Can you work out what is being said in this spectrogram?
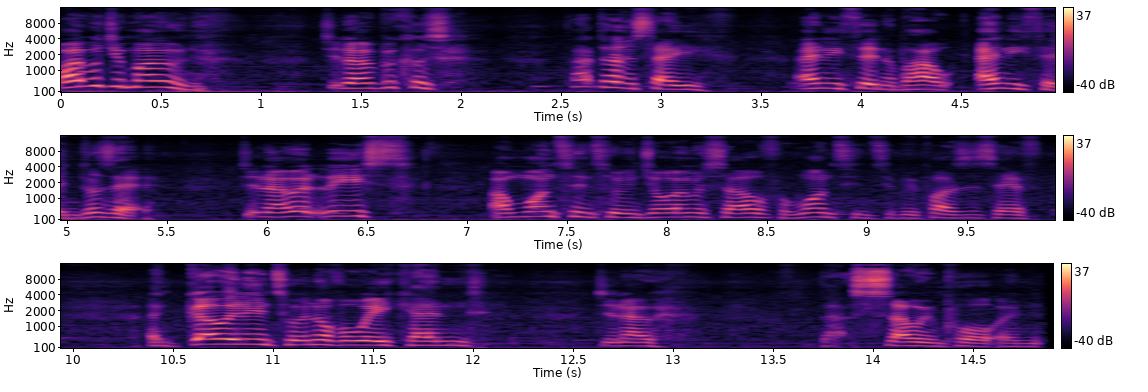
Why would you moan? Do you know? Because that don't say anything about anything, does it? Do you know? At least I'm wanting to enjoy myself and wanting to be positive and going into another weekend. You know? That's so important.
